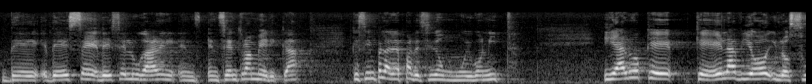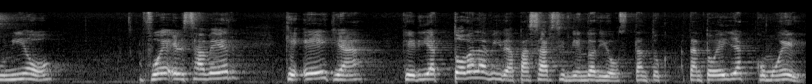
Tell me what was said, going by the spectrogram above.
de, ese, de ese, lugar en, Centroamérica que siempre le había parecido muy bonita. Y algo que, él la vio y los unió fue el saber que ella quería toda la vida pasar sirviendo a Dios, tanto, tanto ella como él.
